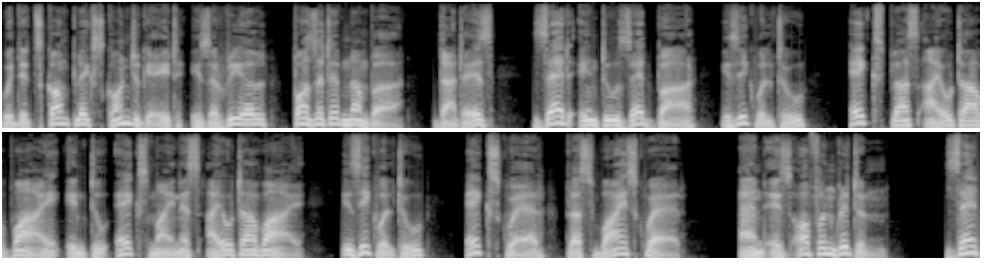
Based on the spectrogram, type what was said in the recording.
with its complex conjugate is a real positive number that is z into z bar is equal to x plus iota y into x minus iota y is equal to x square plus y square and is often written z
